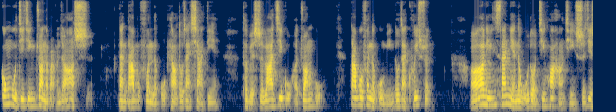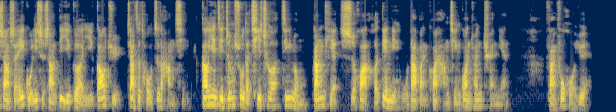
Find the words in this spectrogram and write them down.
公募基金赚了百分之二十，但大部分的股票都在下跌，特别是垃圾股和庄股，大部分的股民都在亏损。而二零一三年的五朵金花行情，实际上是 A 股历史上第一个以高举价值投资的行情，高业绩增速的汽车、金融、钢铁、石化和电力五大板块行情贯穿全年，反复活跃，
